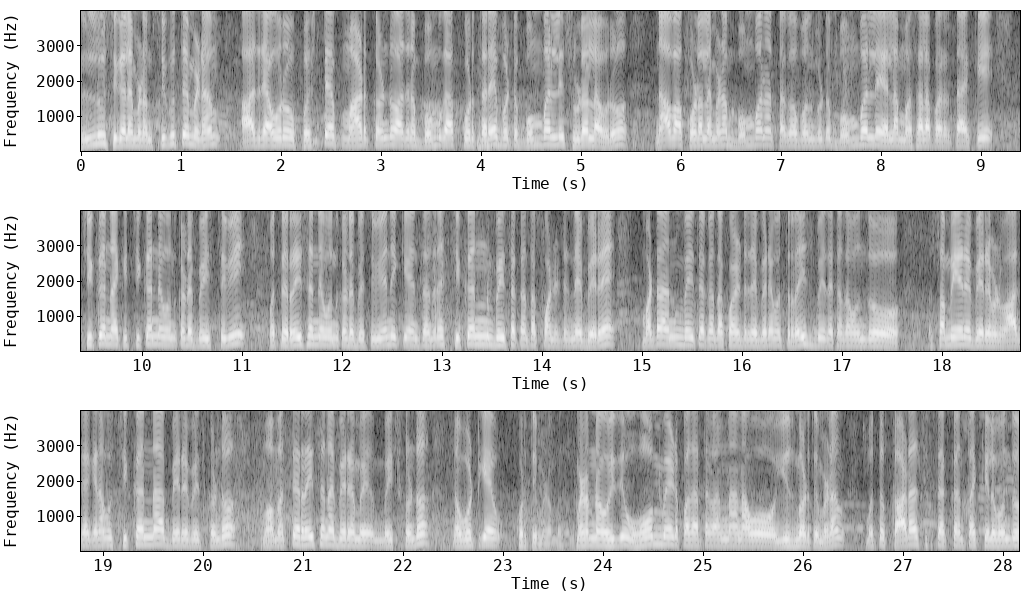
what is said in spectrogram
ಎಲ್ಲೂ ಸಿಗಲ್ಲ ಮೇಡಮ್. ಸಿಗುತ್ತೆ ಮೇಡಮ್. ಆದರೆ ಅವರು ಫಸ್ಟ್ ಸ್ಟೆಪ್ ಮಾಡ್ಕೊಂಡು ಅದನ್ನು ಬೊಂಬ್ಗೆ ಹಾಕಿ ಕೊಡ್ತಾರೆ. ಬಟ್ ಬೊಂಬಲ್ಲಿ ಸುಡಲ್ಲ ಅವರು. ನಾವು ಆ ಕೊಡಲ್ಲ ಮೇಡಮ್. ಬೊಂಬನ ತಗೊಬಂದ್ಬಿಟ್ಟು ಬೊಂಬಲ್ಲೇ ಎಲ್ಲ ಮಸಾಲ ಪದಾರ್ಥ ಹಾಕಿ ಚಿಕನ್ ಹಾಕಿ ಚಿಕನ್ನೇ ಒಂದು ಕಡೆ ಬೇಯಿಸ್ತೀವಿ. ಮತ್ತು ರೈಸನ್ನೇ ಒಂದು ಕಡೆ ಬೇಯಿಸ್ತೀವಿ. ಏನಕ್ಕೆ ಅಂತಂದರೆ ಚಿಕನ್ ಬೇಯ್ತಕ್ಕಂಥ ಕ್ವಾಂಟಿಟಿನೇ ಬೇರೆ, ಮಟನ್ ಬೇಯ್ತಕ್ಕಂಥ ಕ್ವಾಂಟಿಟಿನೇ ಬೇರೆ, ಮತ್ತು ರೈಸ್ ಬೇಯ್ತಕ್ಕಂಥ ಒಂದು ಸಮಯನೇ ಬೇರೆ ಮೇಡಮ್. ಹಾಗಾಗಿ ನಾವು ಚಿಕನ್ನ ಬೇರೆ ಬೇಯಿಸ್ಕೊಂಡು ಮತ್ತು ರೈಸನ್ನು ಬೇರೆ ಬೇಯಿಸ್ಕೊಂಡು ನಾವು ಒಟ್ಟಿಗೆ ಕೊಡ್ತೀವಿ ಮೇಡಮ್ ಅದು ಮೇಡಮ್, ನಾವು ಇದು ಹೋಮ್ ಮೇಡ್ ಪದಾರ್ಥಗಳನ್ನು ನಾವು ಯೂಸ್ ಮಾಡ್ತೀವಿ ಮೇಡಮ್. ಮತ್ತು ಕಾಡಲ್ಲಿ ಸಿಗ್ತಕ್ಕಂಥ ಕೆಲವೊಂದು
